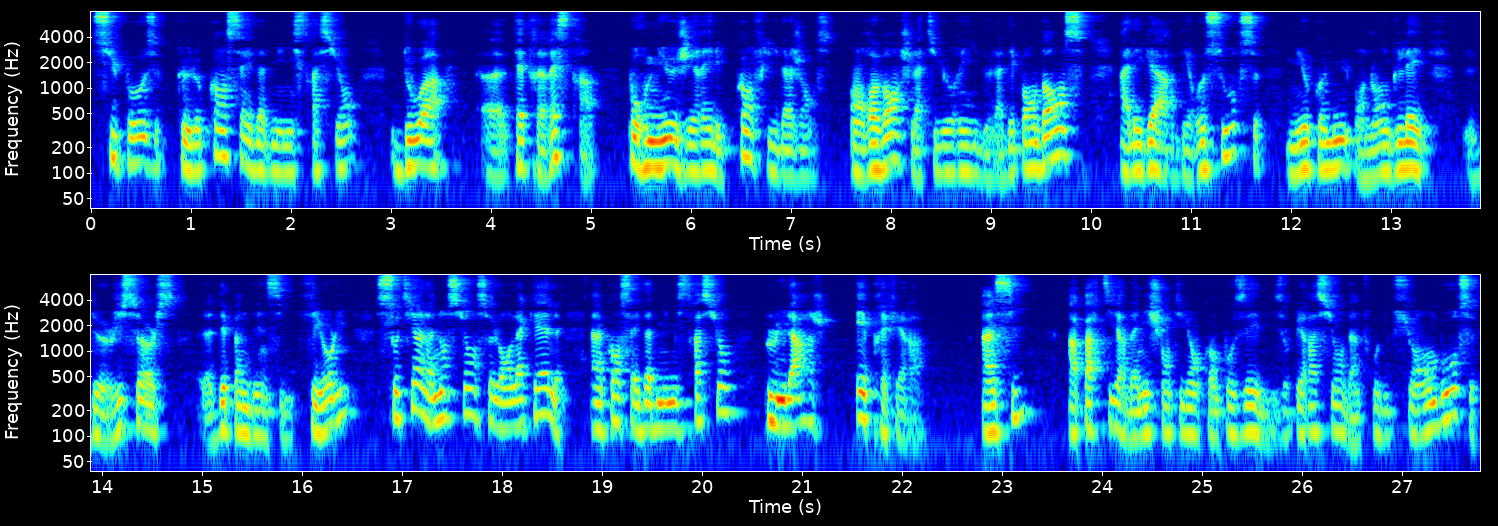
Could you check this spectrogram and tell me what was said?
suppose que le conseil d'administration doit euh, être restreint pour mieux gérer les conflits d'agence. En revanche, la théorie de la dépendance à l'égard des ressources, mieux connue en anglais de Resource Dependency Theory, soutient la notion selon laquelle un conseil d'administration plus large est préférable. Ainsi, à partir d'un échantillon composé des opérations d'introduction en bourse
